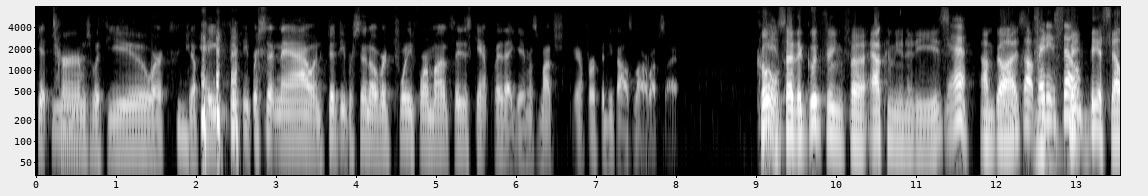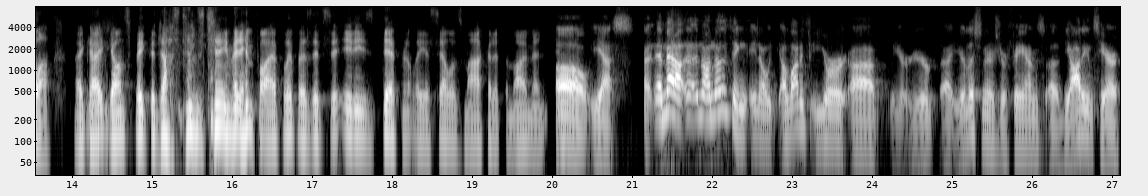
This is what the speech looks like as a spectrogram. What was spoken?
get Mm. terms with you or you know pay you 50% now and 50% over 24 months. They just can't play that game as much you know for a $50,000 website. Cool. Yeah. So the good thing for our community is, yeah, um, guys, got ready to be- sell. Be, a seller. Okay, go and speak to Justin's team at Empire Flippers. It's it is definitely a seller's market at the moment. Oh yes, and Matt. uh, Another thing, you know, a lot of your uh, your your uh, your listeners, your fans, uh, the audience here,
